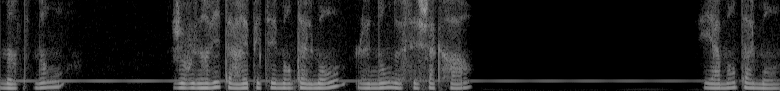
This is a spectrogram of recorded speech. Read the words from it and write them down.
Maintenant, je vous invite à répéter mentalement le nom de ces chakras et à mentalement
